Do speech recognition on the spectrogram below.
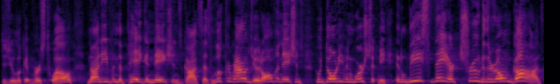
Did you look at verse 12? Not even the pagan nations, God says. Look around you at all the nations who don't even worship me. At least they are true to their own gods.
